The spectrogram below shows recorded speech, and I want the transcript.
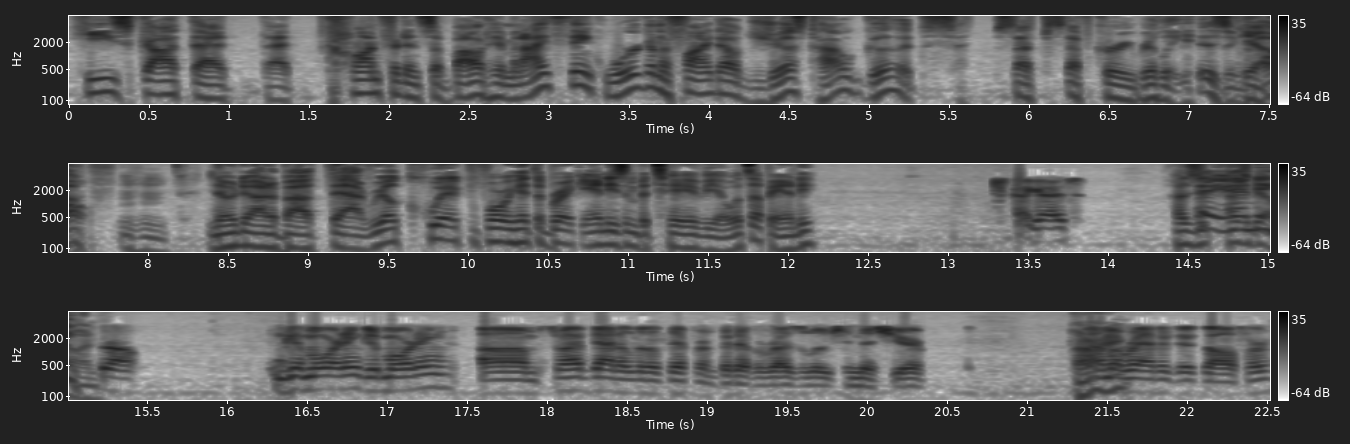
He's got that that confidence about him, and I think we're going to find out just how good Steph Steph Curry really is in golf. hmm No doubt about that. Real quick before we hit the break, Andy's in Batavia. What's up, Andy? Hi guys. How's, it- Hey, how's it Andy. going? So, good morning. Good morning. Um, so I've got a little different bit of a resolution this year. All I'm a rather good golfer.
